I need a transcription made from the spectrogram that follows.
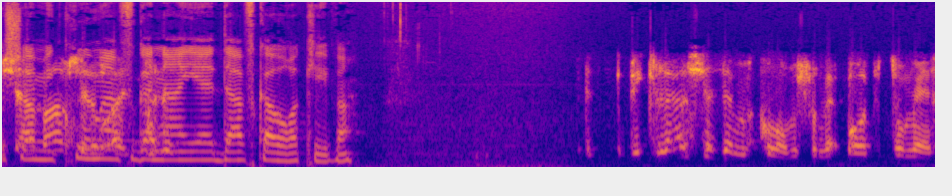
שמיקום ההפגנה. יהיה דווקא אור עקיבא? בגלל שזה מקום שהוא מאוד תומך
